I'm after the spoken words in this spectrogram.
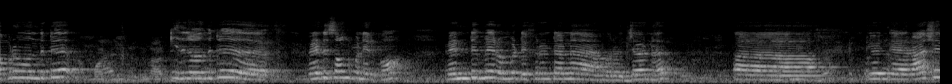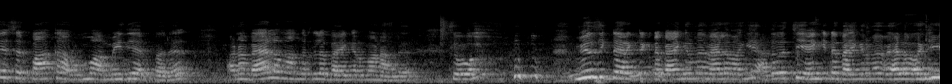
அப்புறம் வந்துட்டு இதில் வந்துட்டு ரெண்டு சாங் பண்ணியிருக்கோம். ரெண்டுமே ரொம்ப டிஃப்ரெண்ட்டான ஒரு ஜேர்னர் இவங்க ராஜசேகர் சார் பார்க்க ரொம்ப அமைதியாக இருப்பார். ஆனால் வேலை வாங்குறதுல பயங்கரமான ஆள். ஸோ மியூசிக் டைரக்டர்கிட்ட பயங்கரமாக வேலை வாங்கி அதை வச்சு என்கிட்ட பயங்கரமாக வேலை வாங்கி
